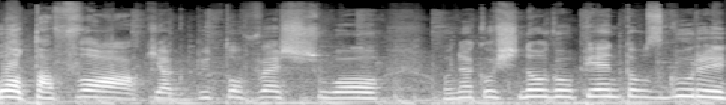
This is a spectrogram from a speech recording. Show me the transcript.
What the fuck? Jakby to weszło... On jakąś nogą piętą z góry.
